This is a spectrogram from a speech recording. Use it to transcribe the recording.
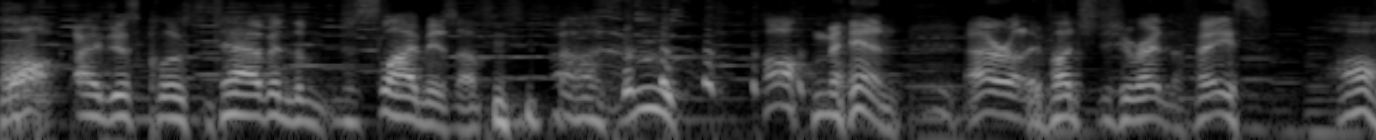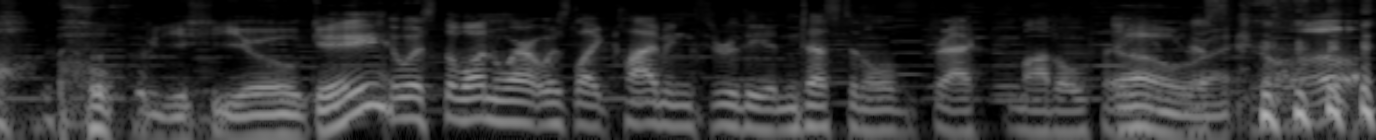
Oh, I just closed the tab and the, the slime is up. Uh, oh man, I really punched you right in the face. Oh, Oh, y- you okay? it was the one where it was like climbing through the intestinal tract model thing. Oh, just- right. Ugh.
